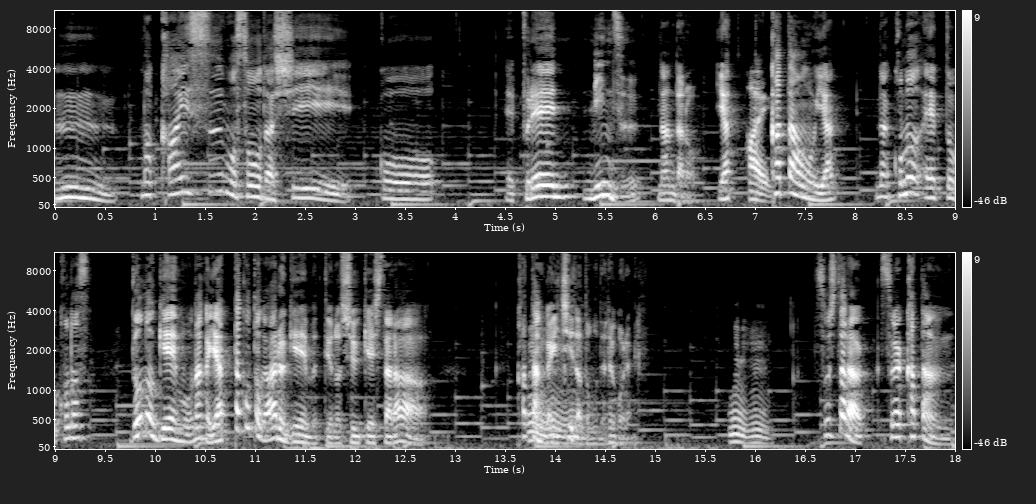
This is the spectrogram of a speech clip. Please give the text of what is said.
うんまあ回数もそうだしこうえプレイ人数なんだろうやはい。カタンをやなこのえっとこのどのゲームをなんかやったことがあるゲームっていうのを集計したらカタンが1位だと思うんだよねこれうんうん。そしたらそれはカタン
